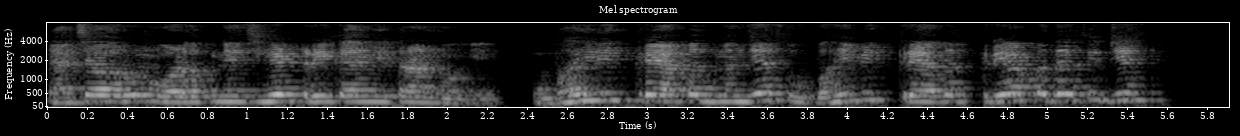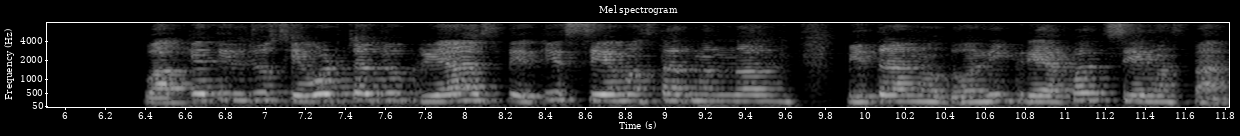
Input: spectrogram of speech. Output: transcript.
त्याच्यावरून ओळखण्याची हे ट्रिक आहे मित्रांनो. उभयविध क्रियापद म्हणजेच उभयविध क्रियापद. क्रियापदाचे जे वाक्यातील जो शेवटचा जो क्रिया असते ते सेम असतात म्हणणार मित्रांनो दोन्ही क्रियापद सेम असतात.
